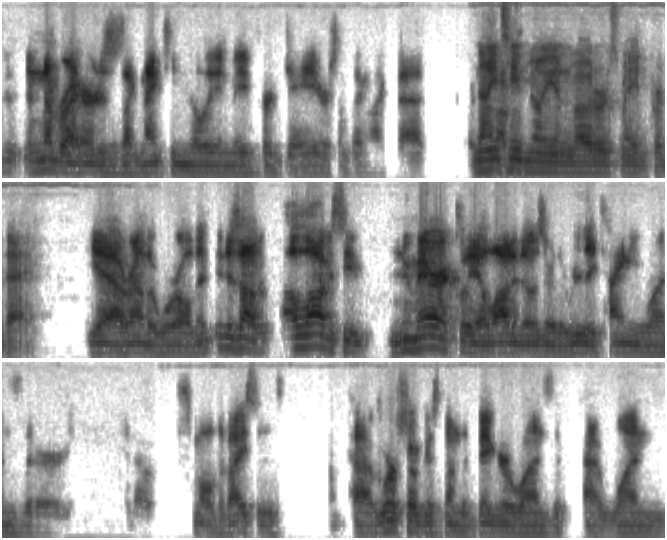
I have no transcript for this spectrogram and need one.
the number i heard is like 19 million made per day or something like that. 19 million motors made per day yeah, around the world. It, it is obviously numerically a lot of those are the really tiny ones that are you know small devices. Uh, we're focused on the bigger ones that kind of one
